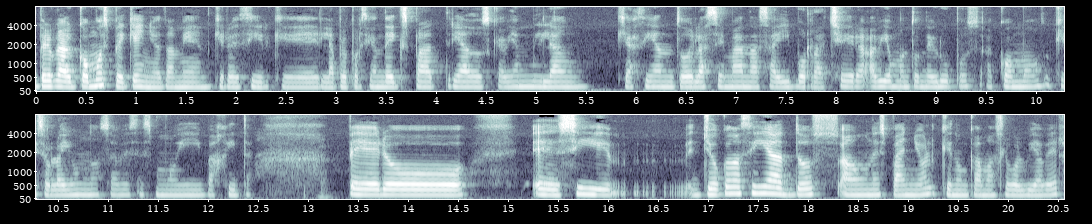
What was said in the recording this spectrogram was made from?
Pero claro, como es pequeño también, quiero decir que la proporción de expatriados que había en Milán, que hacían todas las semanas ahí borrachera, había un montón de grupos, a como que solo hay uno, ¿sabes? Es muy bajita. Pero eh, sí, yo conocí a dos, a un español que nunca más lo volví a ver.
